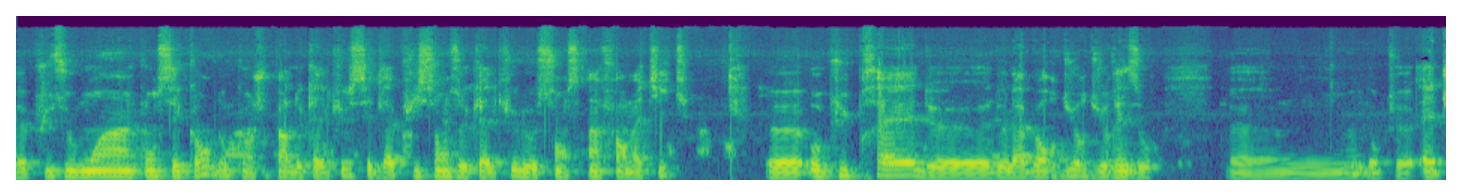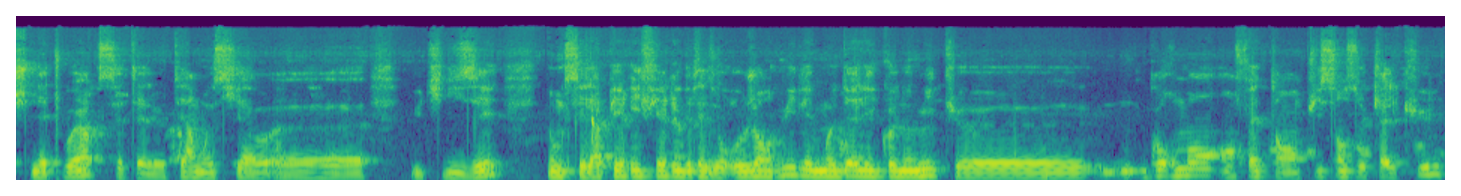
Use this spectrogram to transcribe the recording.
euh, plus ou moins conséquents. Donc, quand je parle de calcul, c'est de la puissance de calcul au sens informatique, euh, au plus près de, de, la bordure du réseau. Euh, donc euh, Edge Network, c'était le terme aussi euh, utiliser. Donc c'est la périphérie de réseau. Aujourd'hui, les modèles économiques gourmands en fait en puissance de calcul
